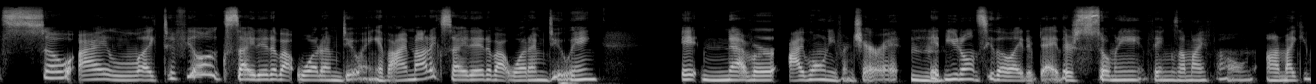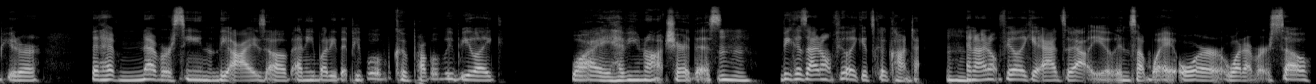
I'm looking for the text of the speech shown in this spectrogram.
so I like to feel excited about what I'm doing. If I'm not excited about what I'm doing, it never I won't even share it. Mhm. It you don't see the light of day. There's so many things on my phone, on my computer that have never seen the eyes of anybody that people could probably be like, "Why have you not shared this?" Mhm. Because I don't feel like it's good content. Mhm. And I don't feel like it adds value in some way or whatever. So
